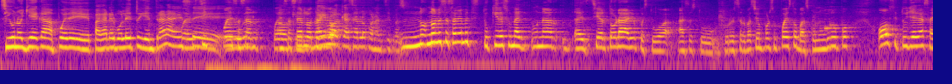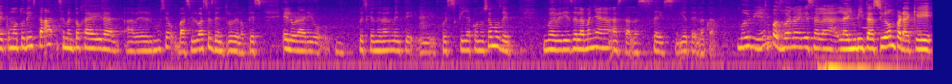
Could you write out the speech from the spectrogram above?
si uno llega, puede pagar el boleto y entrar a este. sí, puedes hacerlo. Puedes hacerlo. No hay que hacerlo con anticipación. No, no necesariamente. Si tú quieres una, una eh, cierto horario, pues tú haces tu, reservación, por supuesto, vas con un grupo. O si tú llegas ahí como turista, ah, se me antoja ir a, a ver el museo, vas y lo haces dentro de lo que es el horario pues generalmente eh, pues que ya conocemos de 9, 10 de la mañana hasta las 6, 7 de la tarde. Muy bien, pues bueno, ahí está la, la, invitación para que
